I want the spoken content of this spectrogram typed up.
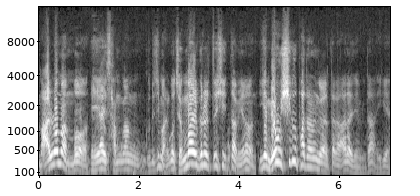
말로만 뭐 AI 3강 그러지 말고 정말 그럴 뜻이 있다면 이게 매우 시급하다는 걸 갖다가 알아야 됩니다. 이게.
